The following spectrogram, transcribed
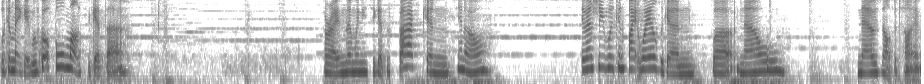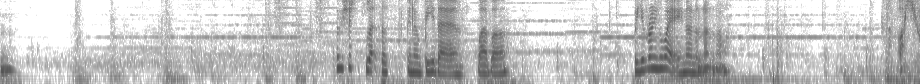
We can make it. We've got four months to get there. Alright, and then we need to get this back and, you know... Eventually we can fight Wales again, but now... Now is not the time. We should just let this, you know, be there, whatever. Are you're running away? No, no, no, no. Oh, you...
